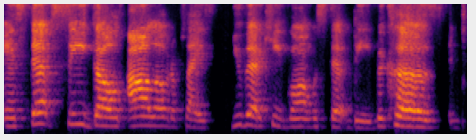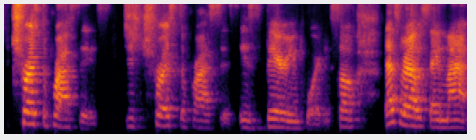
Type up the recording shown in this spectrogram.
and step C goes all over the place, you better keep going with step B because trust the process. Just trust the process is very important. So that's what I would say my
